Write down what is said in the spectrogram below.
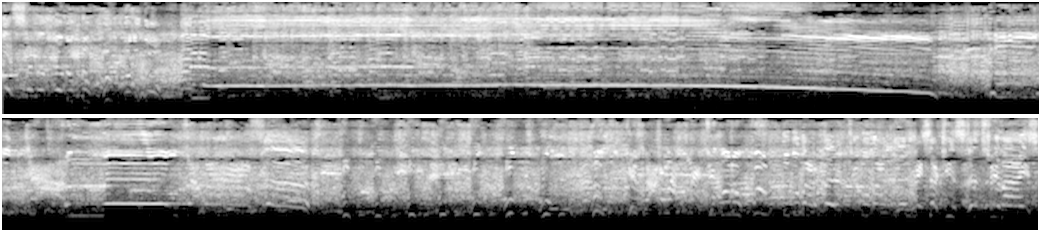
cabeça, mandando pro fundo do gol. Sete instantes finais.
